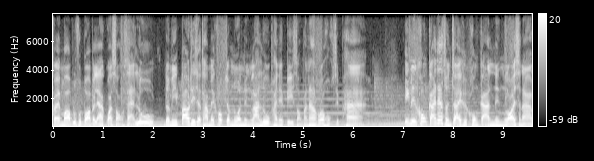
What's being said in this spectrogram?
ก็ได้มอบลูกฟุตบอลไปแล้วกว่า 200,000 ลูก โดยมีเป้าที่จะทำให้ครบจำนวน 1 ล้านลูกภายในปี 2565อีกหนึ่งโครงการที่น่าสนใจคือโครงการ 100 สนาม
